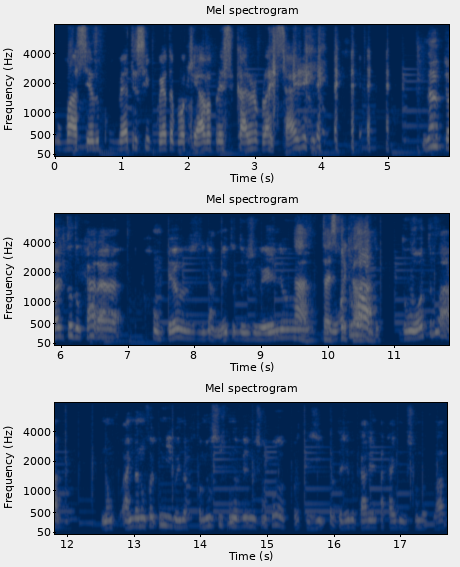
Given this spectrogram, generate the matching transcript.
o Macedo com 1,50m bloqueava pra esse cara no blindside. Não, pior de tudo, o cara rompeu os ligamentos do joelho ah, tá do explicado. outro lado. Do outro lado. Não, ainda não foi comigo, ainda tomei um susto quando eu vi ele no chão, pô, protegi, protegendo o cara e ele tá caído no chão do outro lado.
